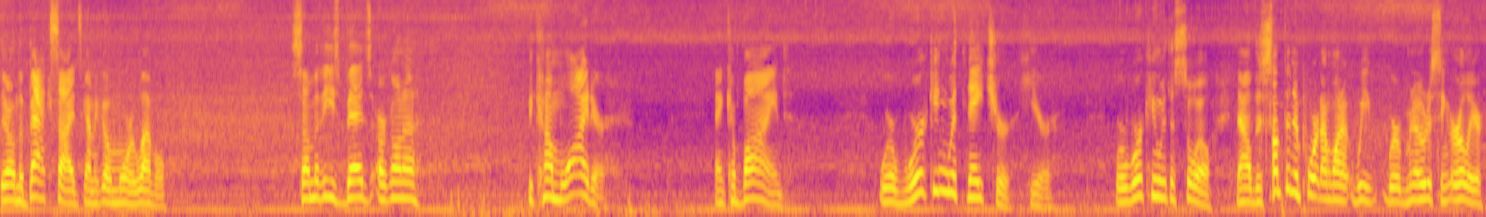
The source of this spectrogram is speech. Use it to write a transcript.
they're on the back side, it's gonna go more level. Some of these beds are gonna become wider and combined. We're working with nature here. We're working with the soil. Now there's something important I want to, we were noticing earlier.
